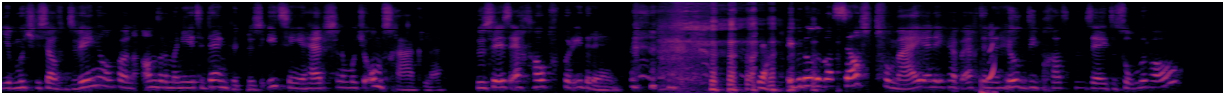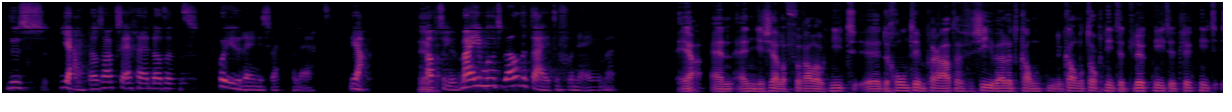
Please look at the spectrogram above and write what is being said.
je moet jezelf dwingen op een andere manier te denken. Dus iets in je hersenen moet je omschakelen. Dus er is echt hoop voor iedereen. ja, ik bedoel, dat was zelfs voor mij en ik heb echt in een heel diep gat gezeten zonder hoop. Dus ja, dan zou ik zeggen dat het voor iedereen is weggelegd. Ja, Ja. absoluut. Maar je moet wel de tijd ervoor nemen. Ja, en, en jezelf vooral ook niet eh, de grond in praten. Zie je wel, het kan, kan het toch niet, het lukt niet, het lukt niet.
